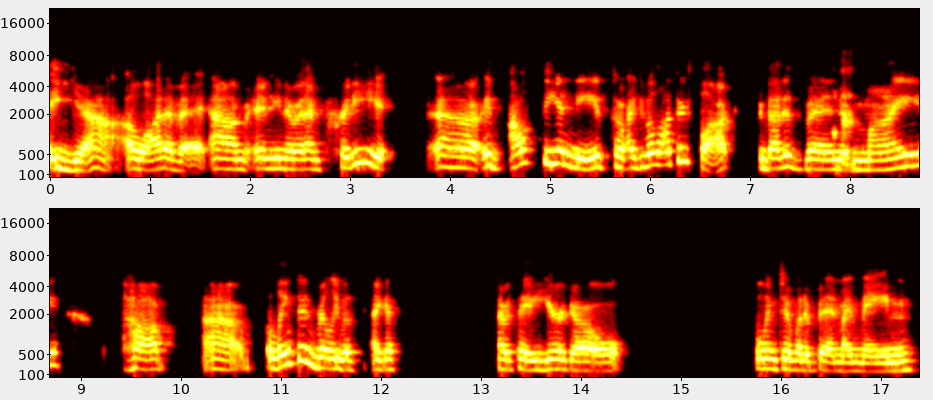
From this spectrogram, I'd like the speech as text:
Yeah, a lot of it. Um, and you know what? I'm pretty. Uh, it, I'll see a need, so I do a lot through Slack. That has been Okay. my top. Uh, LinkedIn really was, I guess, I would say a year ago. LinkedIn would have been my main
